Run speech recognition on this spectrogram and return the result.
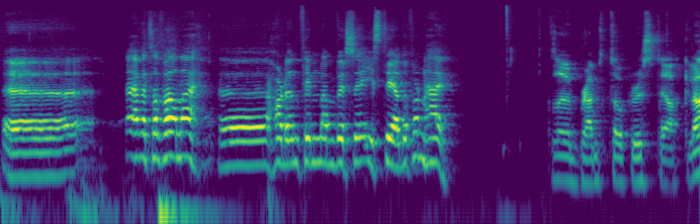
Jeg vet da faen, jeg. Har du en film de bør se i stedet for den her? Altså, Bram Stokers Dracula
